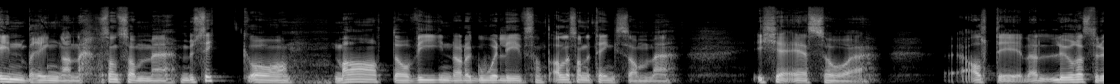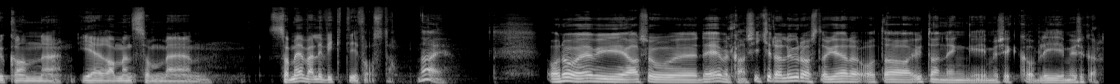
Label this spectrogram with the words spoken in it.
innbringende. Sånn som eh, musikk og mat og vin og det gode liv. Sant? Alle sånne ting som eh, ikke er så eh, alltid det lureste du kan eh, gjøre, men som, eh, som er veldig viktig for oss, da. Nei. Og da er vi altså Det er vel kanskje ikke det lureste å gjøre å ta utdanning i musikk og bli musiker?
